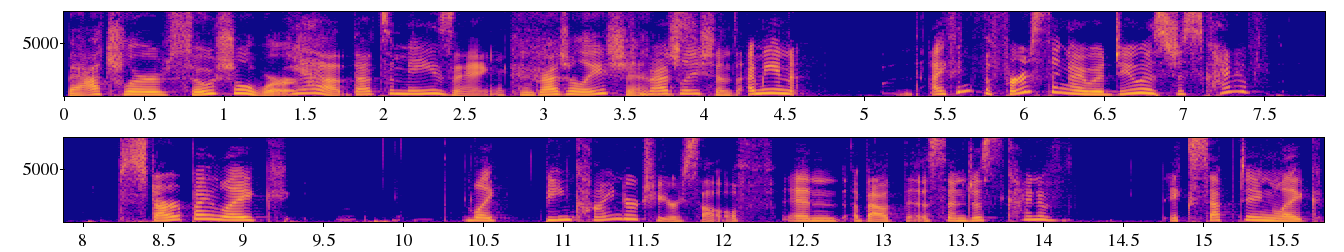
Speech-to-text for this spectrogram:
bachelor of social work. Yeah, that's amazing. Congratulations. Congratulations. I mean, I think the first thing I would do is just kind of start by like like being kinder to yourself and about this and just kind of accepting like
